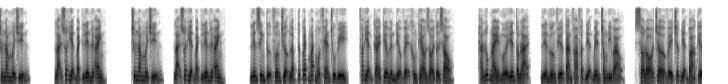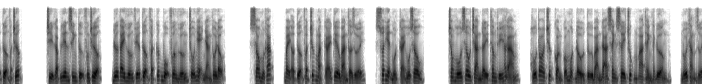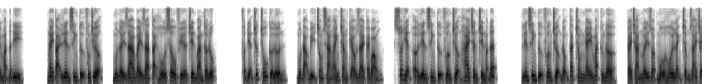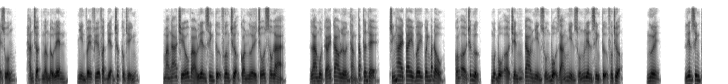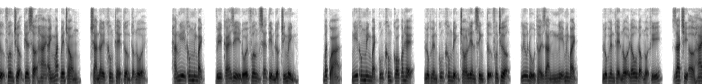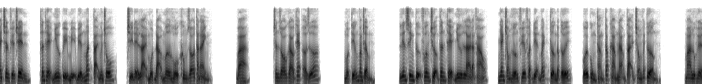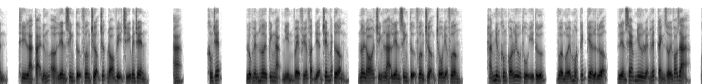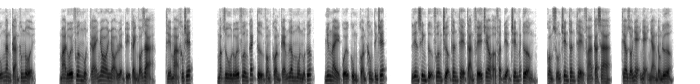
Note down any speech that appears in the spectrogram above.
chương năm mươi chín, lại xuất hiện bạch liên huyết anh. Chương năm mươi chín, lại xuất hiện bạch liên huyết anh. Liên sinh tự phương trượng lập tức quét mắt một phen chu vi, phát hiện cái kia huyền điệu vệ không theo dõi tới sau. Hắn lúc này mới yên tâm lại, liền hướng phía tàn phá phật điện bên trong đi vào, sau đó trở về trước điện tòa kia tượng phật trước. Chỉ gặp liên sinh tự phương trượng, đưa tay hướng phía tượng phật cước bộ phương hướng chỗ nhẹ nhàng thôi động. Sau một khắc, bay ở tượng phật trước mặt cái kia bàn thờ dưới, xuất hiện một cái hố sâu. Trong hố sâu tràn đầy thâm thúy hắc ám, hố to trước còn có một đầu từ bàn đá xanh xây trúc mà thành thạch đường, nối thẳng dưới mặt đất đi ngay tại liên sinh tự phương trượng, muốn đẩy ra bày ra tại hố sâu phía trên bàn thờ lúc. Phật điện trước chỗ cửa lớn, một đạo bị trong sáng ánh trăng kéo dài cái bóng, xuất hiện ở liên sinh tự phương trượng hai chân trên mặt đất. Liên sinh tự phương trượng động tác trong nháy mắt cứng đờ, cái chán mấy giọt mồ hôi lạnh chậm rãi chạy xuống, hắn chợt ngẩng đầu lên, nhìn về phía phật điện trước cổng chính. Mà ngã chiếu vào liên sinh tự phương trượng con người chỗ sâu là là một cái cao lớn thẳng tắp thân thể, chính hai tay vây quanh bắt đầu còn ở trước ngực, một bộ ở trên cao nhìn xuống bộ dáng nhìn xuống liên sinh tự phương trượng. Người liên sinh tự phương trượng kia sợ hai ánh mắt bên trong, tràn đầy không thể tưởng tượng nổi. Hắn nghĩ không minh bạch, vì cái gì đối phương sẽ tìm được chính mình. Bất quá, nghĩ không minh bạch cũng không có quan hệ, lục huyền cũng không định cho liên sinh tự phương trượng lưu đủ thời gian nghĩ minh bạch. Lục huyền thể nội đâu động nội khí ra chỉ ở hai chân phía trên, thân thể như quỷ mị biến mất tại nguyên chỗ, chỉ để lại một đạo mơ hồ không rõ tàn ảnh. Ba. Chân gió gào thét ở giữa. Một tiếng văng trầm. Liên sinh tự phương trượng thân thể như là đạn tháo, nhanh chóng hướng phía phật điện vách tường đập tới, cuối cùng thẳng tắp khảm nạm tại trong vách tường. Mà lục huyền thì là tại đứng ở liên sinh tự phương trượng trước đó vị trí bên trên. A, không chết. Lục huyền hơi kinh ngạc nhìn về phía phật điện trên vách tường, nơi đó chính là liên sinh tự phương trượng chỗ địa phương. Hắn nhưng không có lưu thủ ý tứ, vừa mới một kích kia lực lượng, liền xem như luyện huyết cảnh giới võ giả, cũng ngăn cản không nổi. Mà đối phương một cái nho nhỏ luyện tùy cảnh võ giả, thế mà không chết. Mặc dù đối phương cách tử vong còn kém lâm môn một ước nhưng này cuối cùng còn không tính chết. Liên sinh tự phương trượng thân thể tàn phế treo ở phật điện trên vách tường, còn xuống trên thân thể phá cà sa, theo gió nhẹ nhẹ nhàng đong đưa.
